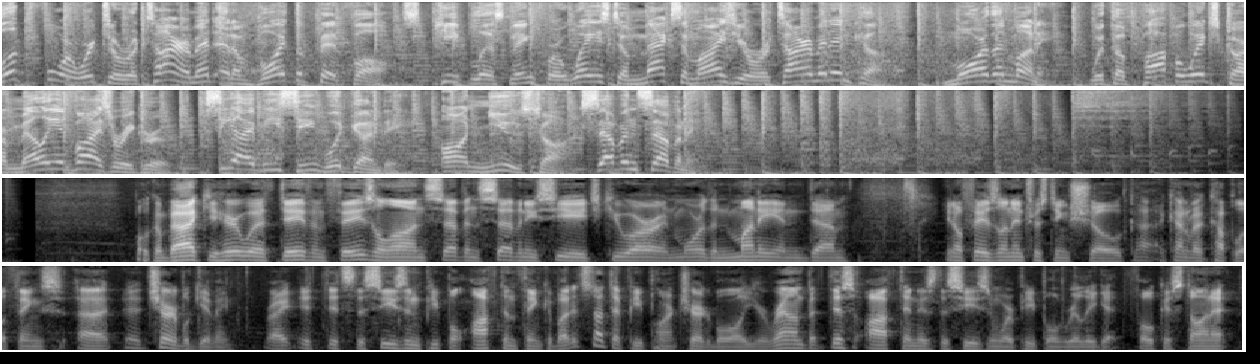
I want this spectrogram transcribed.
Look forward to retirement and avoid the pitfalls. Keep listening for ways to maximize your retirement income. More Than Money with the Popowich Karmali Advisory Group, CIBC Wood Gundy, on News Talk 770. Welcome back. You're here with Dave and Faisal on 770 CHQR and More Than Money. And, um, you know, Faisal, an interesting show. Kind of a couple of things. Uh, charitable giving, right? It, it's the season people often think about. It's not that people aren't charitable all year round, but this often is the season where people really get focused on it.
